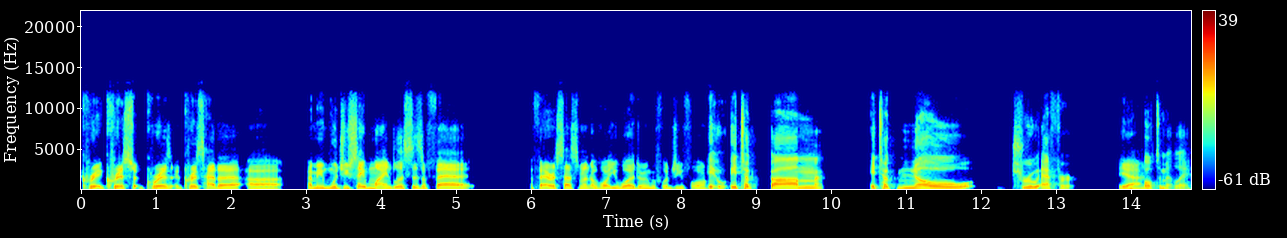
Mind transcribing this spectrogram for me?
Chris, Chris, Chris, Chris had a, uh, I mean, would you say mindless is a fair a fair assessment of what you were doing before G4? It it took um it took no true effort. Yeah. Ultimately.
